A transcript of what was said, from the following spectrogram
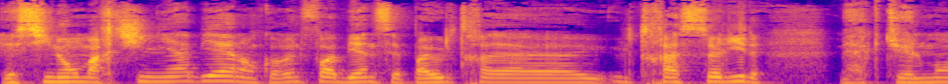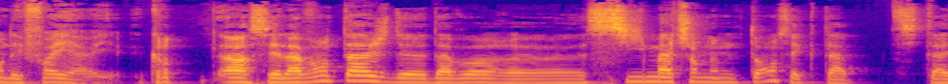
Et sinon, Marchini à Bienne, encore une fois, Bienne, c'est pas ultra, ultra solide. Mais actuellement, des fois, il y a, quand, alors c'est l'avantage d'avoir euh, six matchs en même temps, c'est que t'as, si t'as,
